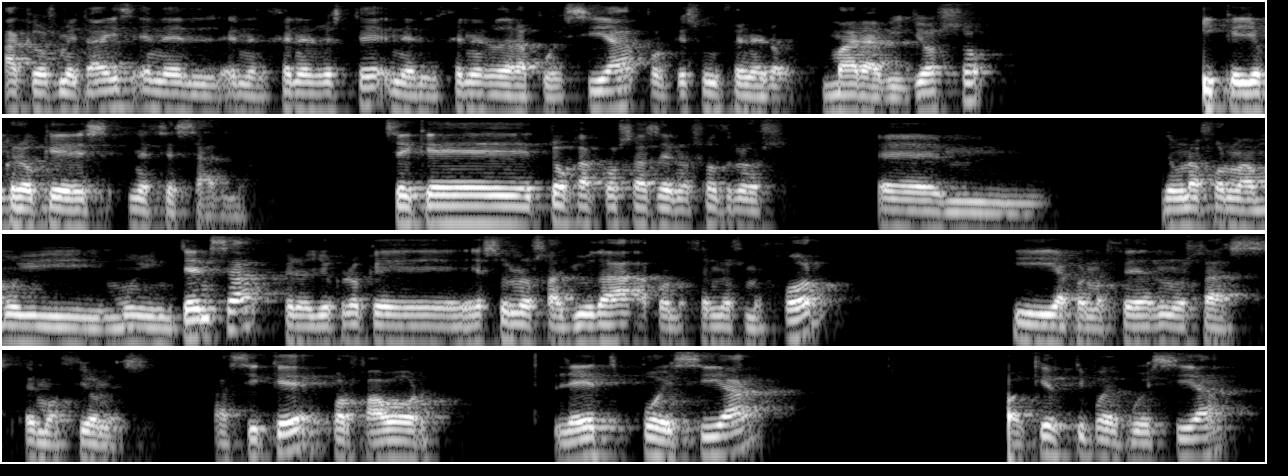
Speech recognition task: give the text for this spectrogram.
a que os metáis en el, en el género este, en el género de la poesía, porque es un género maravilloso y que yo creo que es necesario. Sé que toca cosas de nosotros em, de una forma muy, muy intensa, pero yo creo que eso nos ayuda a conocernos mejor y a conocer nuestras emociones. Así que, por favor, leed poesía, cualquier tipo de poesía,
